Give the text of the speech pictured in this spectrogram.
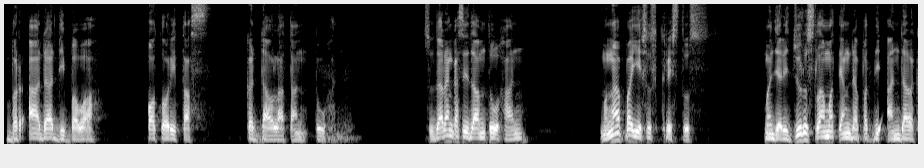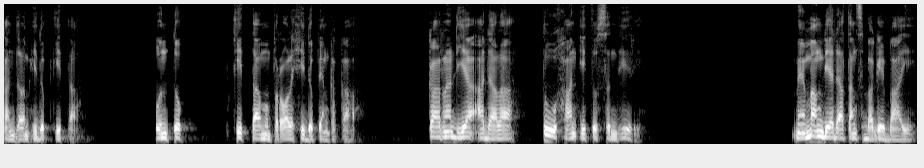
berada di bawah otoritas kedaulatan Tuhan. Saudara yang kasih dalam Tuhan, mengapa Yesus Kristus menjadi juru selamat yang dapat diandalkan dalam hidup kita untuk kita memperoleh hidup yang kekal? Karena dia adalah Tuhan itu sendiri. Memang dia datang sebagai bayi,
